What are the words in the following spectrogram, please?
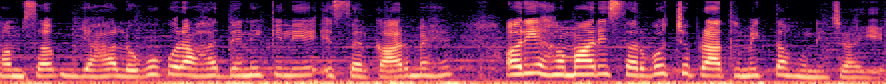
हम सब यहाँ लोगों को राहत देने के लिए इस सरकार में हैं और ये हमारी सर्वोच्च प्राथमिकता होनी चाहिए।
